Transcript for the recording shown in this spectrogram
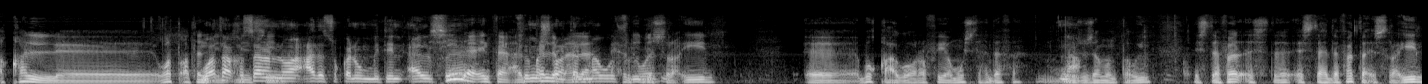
أقل آه، وطأة من- وطأ من خاصة. انه عدد سكانهم 200000 سينا هتتكلم مشروع على حدود الوادي. إسرائيل آه، بقعة جغرافية مستهدفة منذ نعم. زمن طويل استف- است- استهدفتها إسرائيل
